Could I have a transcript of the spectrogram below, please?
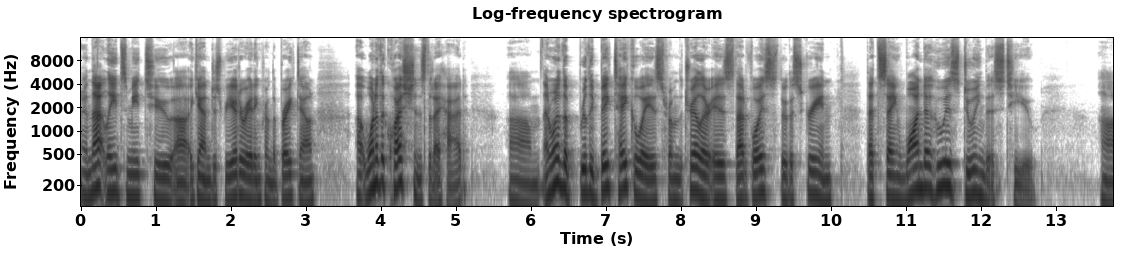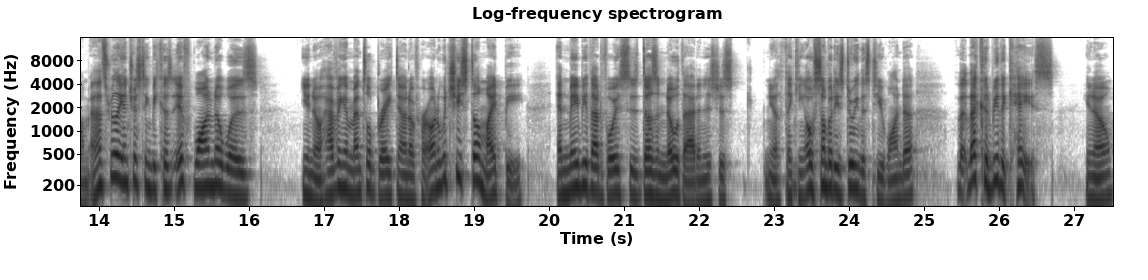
And that leads me to, uh, again, just reiterating from the breakdown, uh, one of the questions that I had, um, and one of the really big takeaways from the trailer is that voice through the screen that's saying, Wanda, who is doing this to you? Um, and that's really interesting because if Wanda was, you know, having a mental breakdown of her own, which she still might be, and maybe that voice is, doesn't know that and is just you know, thinking, "Oh, somebody's doing this to you, Wanda." That that could be the case, you know.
